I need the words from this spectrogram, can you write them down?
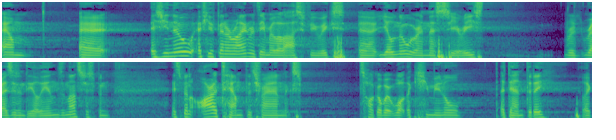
um, uh, as you know, if you've been around Redeemer the last few weeks, uh, you'll know we're in this series, Re- Resident Aliens, and that's just been it's been our attempt to try and ex- talk about what the communal identity, like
